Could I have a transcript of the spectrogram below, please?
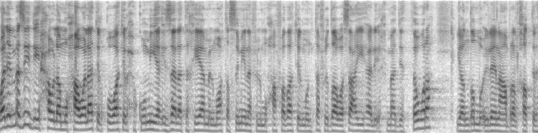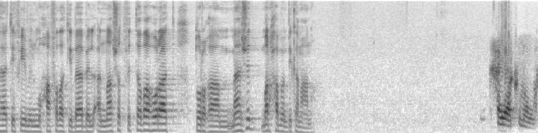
وللمزيد حول محاولات القوات الحكومية إزالة خيام المعتصمين في المحافظات المنتفضة وسعيها لإخماد الثورة ينضم إلينا عبر الخط الهاتفي من محافظة بابل الناشط في التظاهرات طرغام ماجد. مرحبا بك معنا. حياكم الله.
